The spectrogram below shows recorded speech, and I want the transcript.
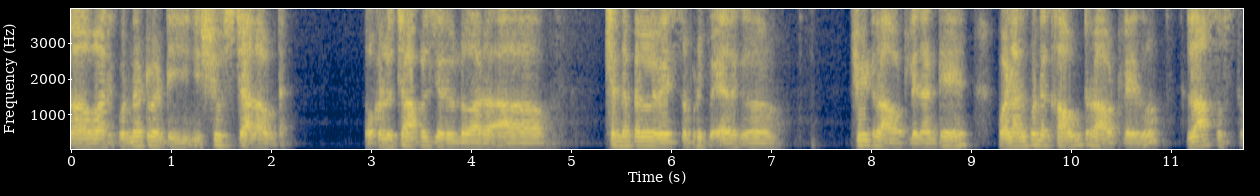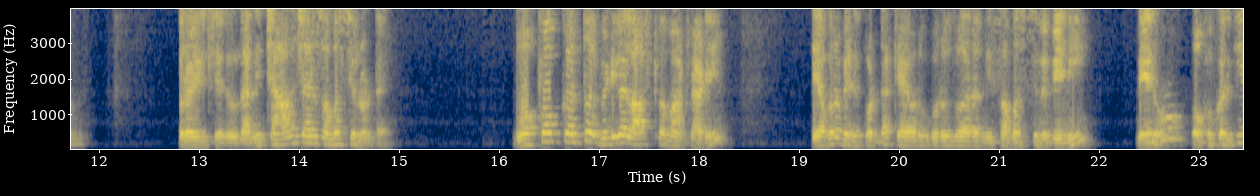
వారికి ఉన్నటువంటి ఇష్యూస్ చాలా ఉంటాయి. ఒకళ్ళు చేపల చెరువులో చిన్నపిల్లలు వేసినప్పుడు ఫీడ్ రావట్లేదు. అంటే వాళ్ళు అనుకున్న కౌంట్ రావట్లేదు లాస్ వస్తుంది. రొయ్యల చెరువులు అన్ని చాలా చాలా సమస్యలు ఉంటాయి. ఒక్కొక్కరితో విడిగా లాస్ట్లో మాట్లాడి ఎవరు వినకుండా కేవలం గురువు ద్వారా మీ సమస్యలు విని నేను ఒక్కొక్కరికి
